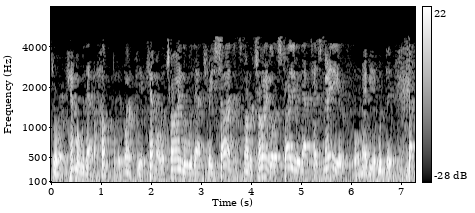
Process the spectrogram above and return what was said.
draw a camel without a hump, but it won't be a camel. A triangle without three sides, it's not a triangle. Australia without Tasmania, or maybe it would be. But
